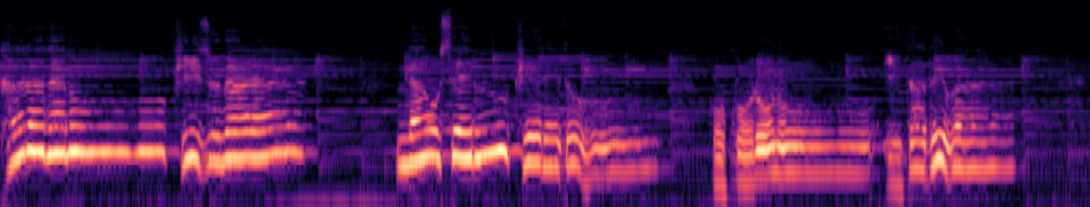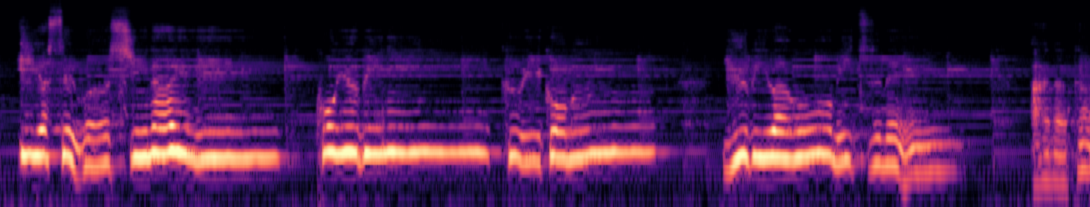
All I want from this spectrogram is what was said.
体の傷なら治せるけれど心の痛では癒せはしない小指に食い込む指輪を見つめあなたは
